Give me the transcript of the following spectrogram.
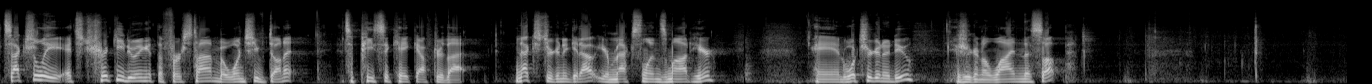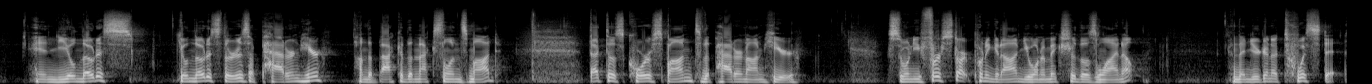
It's actually, it's tricky doing it the first time, but once you've done it, it's a piece of cake after that. Next, you're gonna get out your Max Lens mod here. And what you're gonna do is you're gonna line this up and you'll notice, you'll notice there is a pattern here on the back of the Max Lens mod. That does correspond to the pattern on here. So when you first start putting it on, you wanna make sure those line up, and then you're gonna twist it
